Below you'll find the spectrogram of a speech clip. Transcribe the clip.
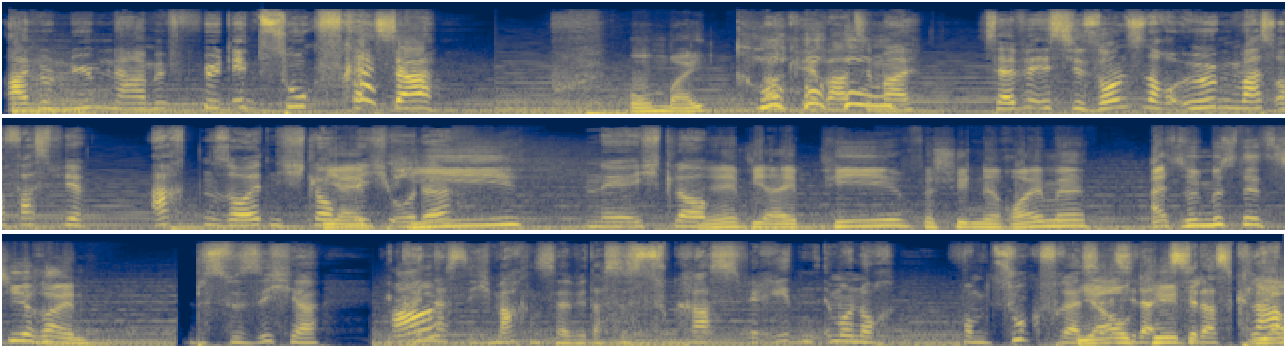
Anonymname für den Zugfresser. Oh mein Gott. Okay, warte mal. Selve, ist hier sonst noch irgendwas, auf was wir achten sollten? Ich glaube nicht, VIP, oder? Nee, ich glaube. Ne, VIP, verschiedene Räume. Also wir müssen jetzt hier rein. Bist du sicher? Wir Ah? können das nicht machen, Selve. Das ist zu krass. Wir reden immer noch vom Zugfresser. ja, ist, dir, okay. ist dir das klar, ja,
